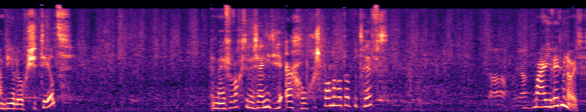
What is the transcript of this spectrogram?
aan biologische teelt. En mijn verwachtingen zijn niet erg hoog gespannen wat dat betreft. Maar je weet maar nooit.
